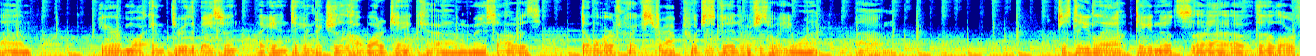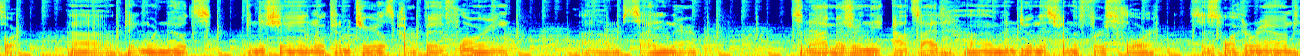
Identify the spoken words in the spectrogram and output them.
Um, here I'm walking through the basement, again, taking pictures of the hot water tank. Um, you might have saw it was double earthquake strapped, which is good, which is what you want. Just taking layout, taking notes uh, of the lower floor uh, taking more notes, condition, what kind of materials, carpet, flooring, um, siding there. So now I'm measuring the outside um, and doing this from the first floor. So just walking around,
